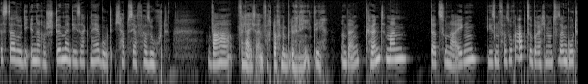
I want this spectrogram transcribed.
ist da so die innere Stimme, die sagt, naja gut, ich habe es ja versucht. War vielleicht einfach doch eine blöde Idee. Und dann könnte man dazu neigen, diesen Versuch abzubrechen und zu sagen, gut,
